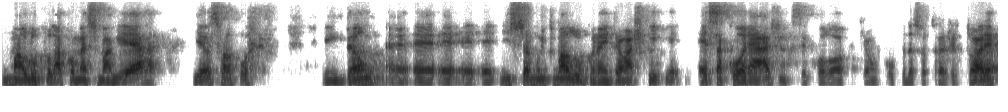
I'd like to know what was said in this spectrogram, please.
um maluco lá começa uma guerra, e aí você fala, pô, então, é é, é, é, é, isso é muito maluco, né? Então, acho que essa coragem que você coloca, que é um pouco da sua trajetória,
